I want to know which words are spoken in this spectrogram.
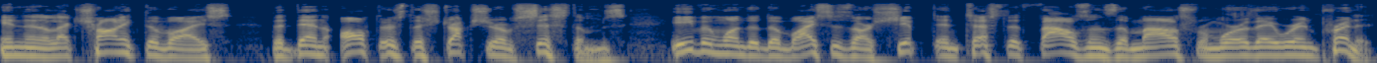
in an electronic device that then alters the structure of systems, even when the devices are shipped and tested thousands of miles from where they were imprinted.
